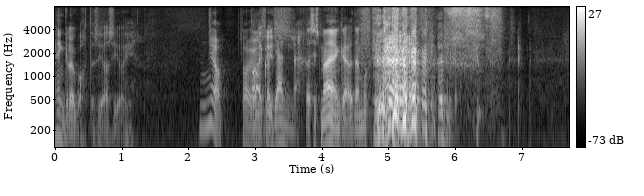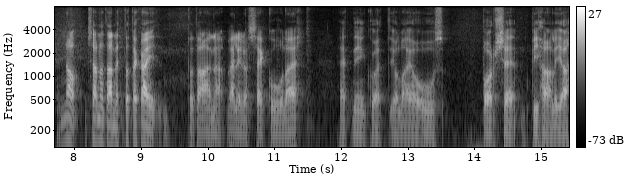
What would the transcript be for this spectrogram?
henkilökohtaisiin asioihin. Joo. Toi aika siis, jännä. Tai siis mä en käytä, mutta No sanotaan, että totta kai tota aina välillä se kuulee, että niinku, et jollain on uusi Porsche pihalla ja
